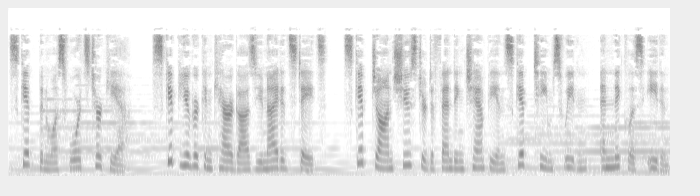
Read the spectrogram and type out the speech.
Skip Benoit Schwarz Turkey Skip Ugurcan Karagoz United States Skip John Shuster defending champion Skip Team Sweden and Niklas Edin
